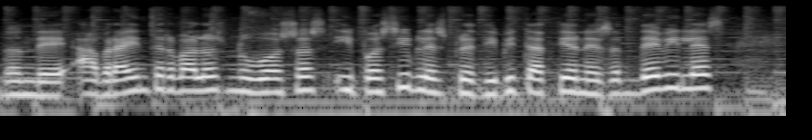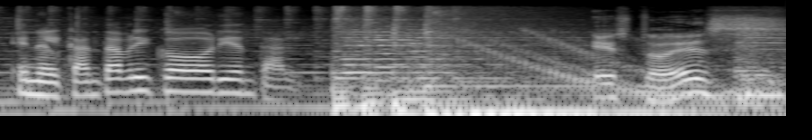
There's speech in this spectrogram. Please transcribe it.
donde habrá intervalos nubosos y posibles precipitaciones débiles en el Cantábrico Oriental. Esto es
